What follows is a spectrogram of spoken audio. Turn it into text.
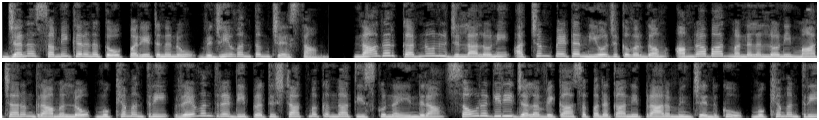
జన సమీకరణతో పర్యటనను విజయవంతం చేస్తాం. నాగర్ కర్నూలు జిల్లాలోని అచ్చంపేట నియోజకవర్గం అమ్రాబాద్ మండలంలోని మాచారం గ్రామంలో ముఖ్యమంత్రి రేవంత్ రెడ్డి ప్రతిష్టాత్మకంగా తీసుకున్న ఇందిరా సౌరగిరి జల వికాస పథకాన్ని ప్రారంభించేందుకు ముఖ్యమంత్రి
